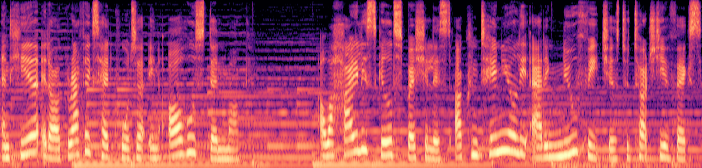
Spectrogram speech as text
and here at our graphics headquarter in Aarhus, Denmark. Our highly skilled specialists are continually adding new features to TouchGFX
